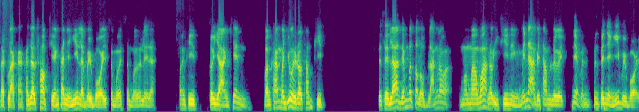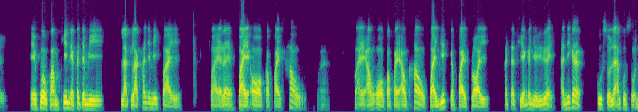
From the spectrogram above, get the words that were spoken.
หลักๆอะเขาจะชอบเถียงกันอย่างนี้แหละบ่อยๆ เสมอๆเลยนะบางทีตัวอย่างเช่น บางครั้งมันยุ่ยเราทำผิดแต่เสร็จแล้วเดี๋ยวมันก็ตลบหลังเราอะมามาว่าเราอีกทีหนึ่งไม่น่าไปทำเลย เนี่ยมันมันเป็นอย่างนี้บ่อย ๆในพวกความคิดเนี่ยก็จะมีหลักๆเขาจะมีฝ่ายฝ่ายอะไรฝ่ายออกกับฝ่ายเข้าฝ่ายเอาออกกับฝ่ายเอาเข้า ฝ่ายยึดกับฝ่ายปล่อยเขาจะเถียงกันอยู่เรื่อยๆอันนี้ก็กุศลและอกุศล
